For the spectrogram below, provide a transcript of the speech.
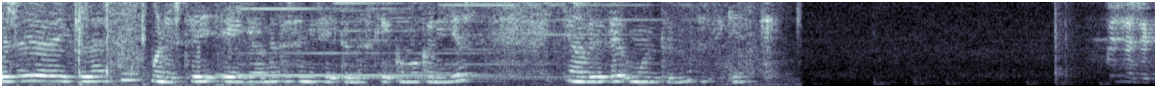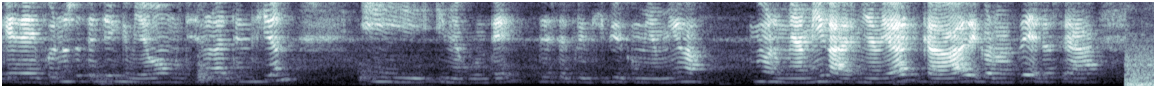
He salido de clase, bueno estoy eh, llegando a casa de mis haitonas que como con ellos, que me apetece un montón, así que... Pues eso, que fue una asociación que me llamó muchísimo la atención y, y me apunté desde el principio con mi amiga. Bueno, mi amiga, mi amiga que acababa de conocer, o sea...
